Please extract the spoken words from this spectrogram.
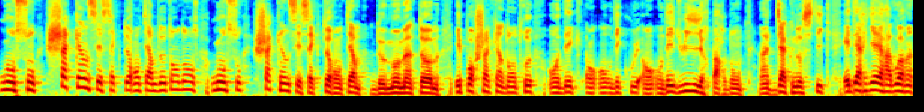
où en sont chacun de ces secteurs en termes de tendance, où en sont chacun de ces secteurs en termes de momentum et pour chacun d'entre eux en, déduire pardon, un diagnostic et derrière avoir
